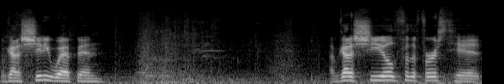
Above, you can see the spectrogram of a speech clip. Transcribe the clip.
I've got a shitty weapon. I've got a shield for the first hit.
